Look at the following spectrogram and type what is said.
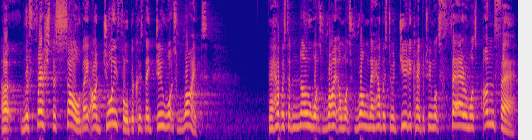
uh, refresh the soul. They are joyful because they do what's right. They help us to know what's right and what's wrong. They help us to adjudicate between what's fair and what's unfair.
